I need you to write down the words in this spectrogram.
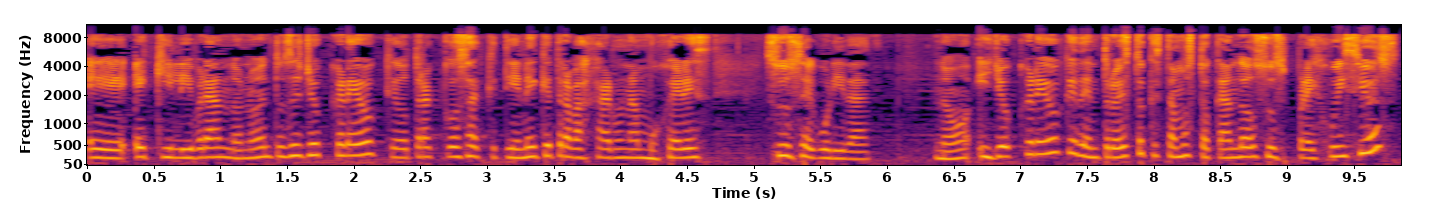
eh, equilibrando, ¿no? Entonces yo creo que otra cosa que tiene que trabajar una mujer es su seguridad ¿no? Y yo creo que dentro de esto que estamos tocando, sus prejuicios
